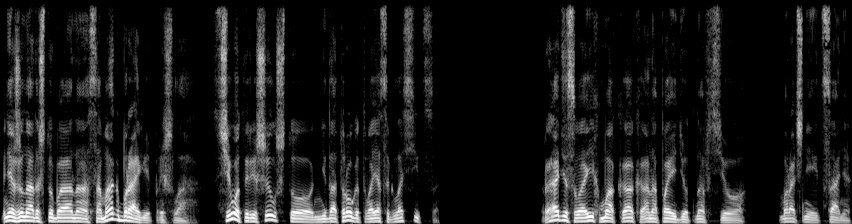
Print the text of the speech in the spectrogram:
Мне же надо, чтобы она сама к Браге пришла. С чего ты решил, что недотрога твоя согласится? Ради своих макак она пойдет на все, — мрачнеет Саня.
